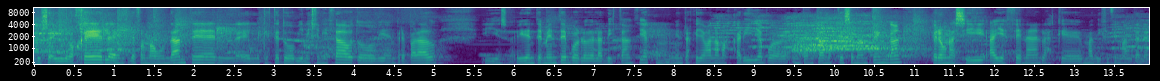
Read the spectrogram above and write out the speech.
el uso de hidrogel de forma abundante, el, que esté todo bien higienizado, todo bien preparado. Y eso, evidentemente, pues lo de las distancias, mientras que llevan la mascarilla, pues intentamos que se mantengan, pero aún así hay escenas en las que es más difícil mantener.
